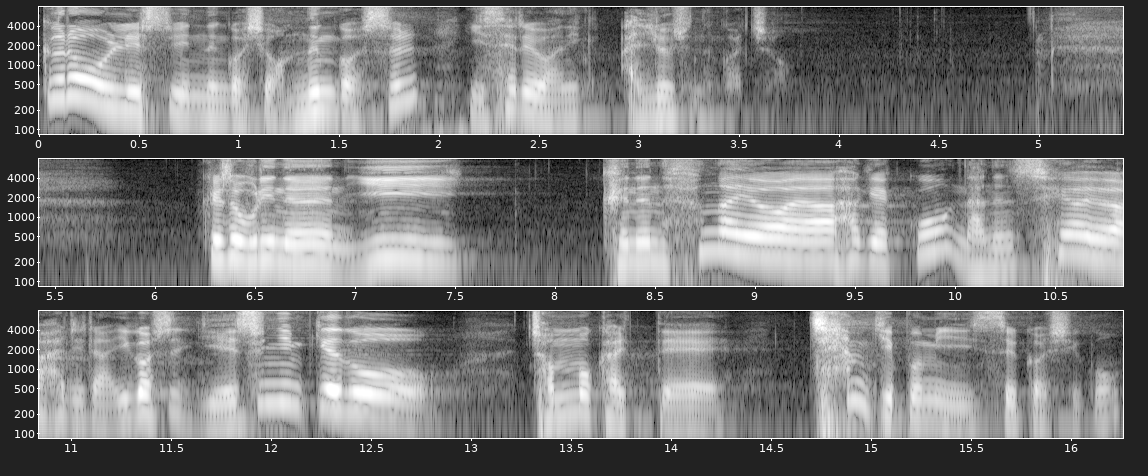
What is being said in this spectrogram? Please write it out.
끌어올릴 수 있는 것이 없는 것을 이 세례요한이 알려주는 거죠. 그래서 우리는 이 그는 흥하여야 하겠고 나는 쇠하여야 하리라 이것을 예수님께도 접목할 때 참 기쁨이 있을 것이고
